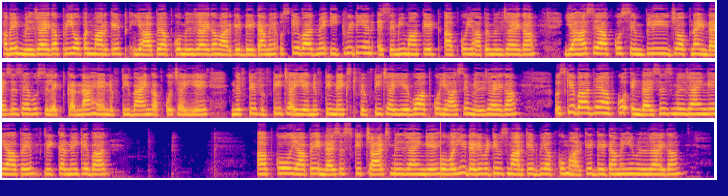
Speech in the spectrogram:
हमें मिल जाएगा प्री ओपन मार्केट यहाँ पे आपको मिल जाएगा मार्केट डेटा में। उसके बाद में इक्विटी एंड एसएमई मार्केट आपको यहाँ पे मिल जाएगा। यहाँ से आपको सिंपली जो अपना इंडाइसिस है, वो सिलेक्ट करना है। निफ्टी बैंक आपको चाहिए निफ्टी फिफ्टी चाहिए निफ्टी नेक्स्ट फिफ्टी चाहिए, वो आपको यहाँ से मिल जाएगा। उसके बाद में आपको इंडाइसिस मिल जाएँगे यहाँ पे। क्लिक करने के बाद आपको यहाँ पे इंडाइसिस के चार्ट्स मिल जाएँगे। तो वही डेरिवेटिव्स मार्केट भी आपको मार्केट डेटा में ही मिल जाएगा।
